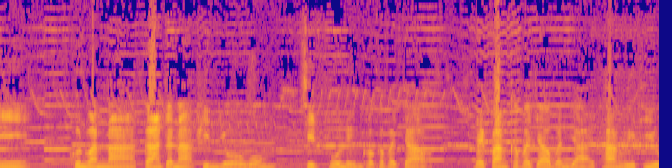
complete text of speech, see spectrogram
นี้ คุณวันนาการจนะพินโยวง สิทธิผู้หนึ่งของข้าพเจ้า ได้ฟังข้าพเจ้าบรรยายทางวิทยุ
